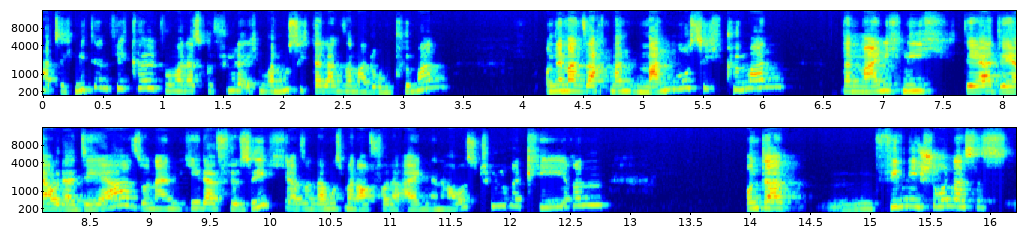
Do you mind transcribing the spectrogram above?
hat sich mitentwickelt, wo man das Gefühl hat, ich, man muss sich da langsam mal drum kümmern. Und wenn man sagt, man, man muss sich kümmern, dann meine ich nicht der, der oder der, sondern jeder für sich. Also da muss man auch vor der eigenen Haustüre kehren. Und da finde ich schon, dass es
